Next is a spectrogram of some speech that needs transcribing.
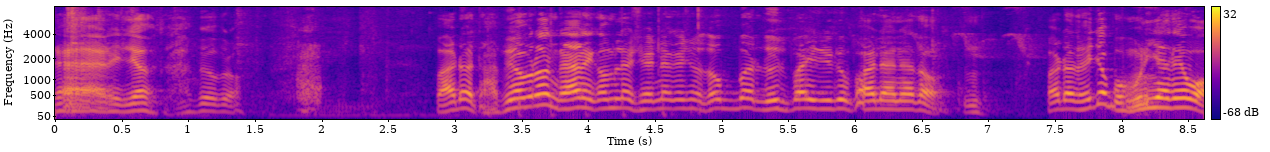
રેડી લ્યો ધાબ્યો બ્રો પાડો ધાબ્યો બ્રો ને રાણી કમલેશ એને કહેશો જબ્બર દૂધ પાઈ દીધું પાડા ને તો પાડો થઈ ગયો ભૂમણિયા દેવો.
